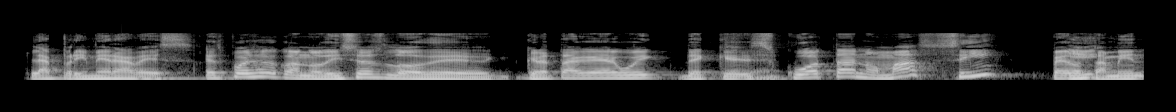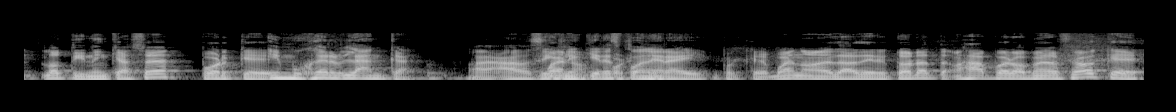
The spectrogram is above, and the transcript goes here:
la primera vez. Es por eso que cuando dices lo de Greta Gerwig, de que es cuota nomás, sí, pero Y- también lo tienen que hacer porque. Y mujer blanca. Ah, si Bueno, le quieres porque- poner ahí. Porque, bueno, la directora. Ajá, pero me refiero a que.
